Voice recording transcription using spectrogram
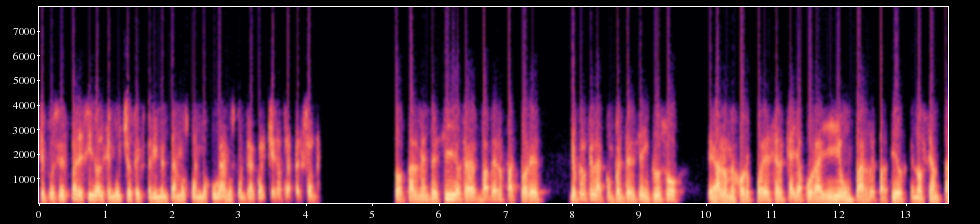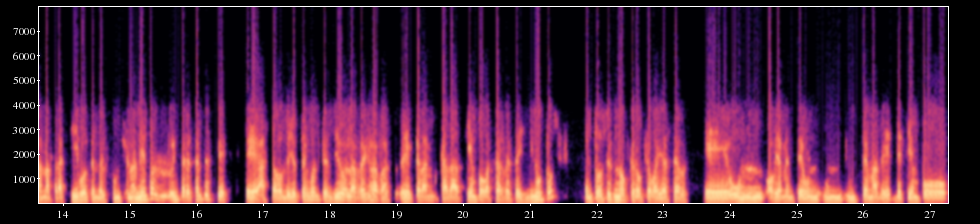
que pues es parecido al que muchos experimentamos cuando jugamos contra cualquier otra persona. Totalmente, sí, o sea, va a haber factores, yo creo que la competencia incluso Eh, a lo mejor puede ser que haya por ahí un par de partidos que no sean tan atractivos en el funcionamiento. Lo interesante es que eh, hasta donde yo tengo entendido la regla va, eh, cada, cada tiempo va a ser de seis minutos, entonces no creo que vaya a ser un obviamente un, un, tema de, de, tiempo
